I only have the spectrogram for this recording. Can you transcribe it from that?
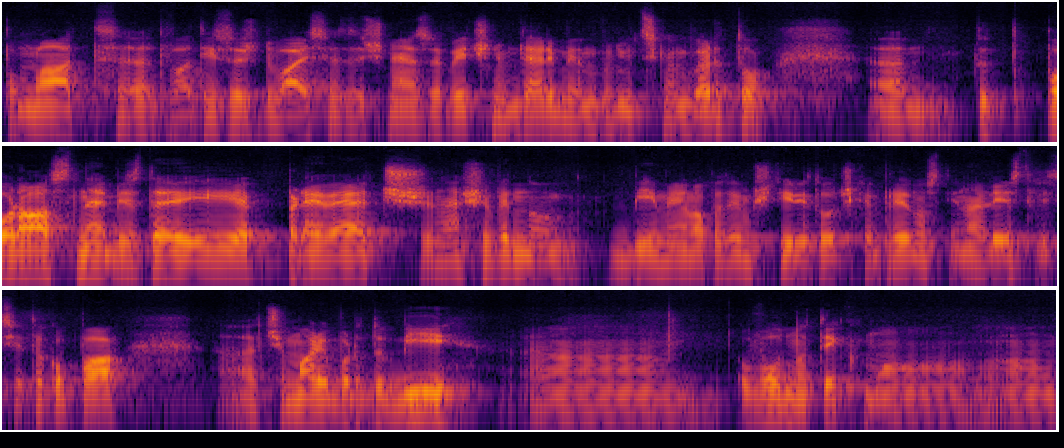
pomlad eh, 2020 začne z večnim derbijem v Ljudskem vrtu, tudi porast ne bi zdaj je preveč, ne, še vedno bi imela potem štiri točke prednosti na lestvici. Tako pa, če Maribor dobi uvodno tekmo uh,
